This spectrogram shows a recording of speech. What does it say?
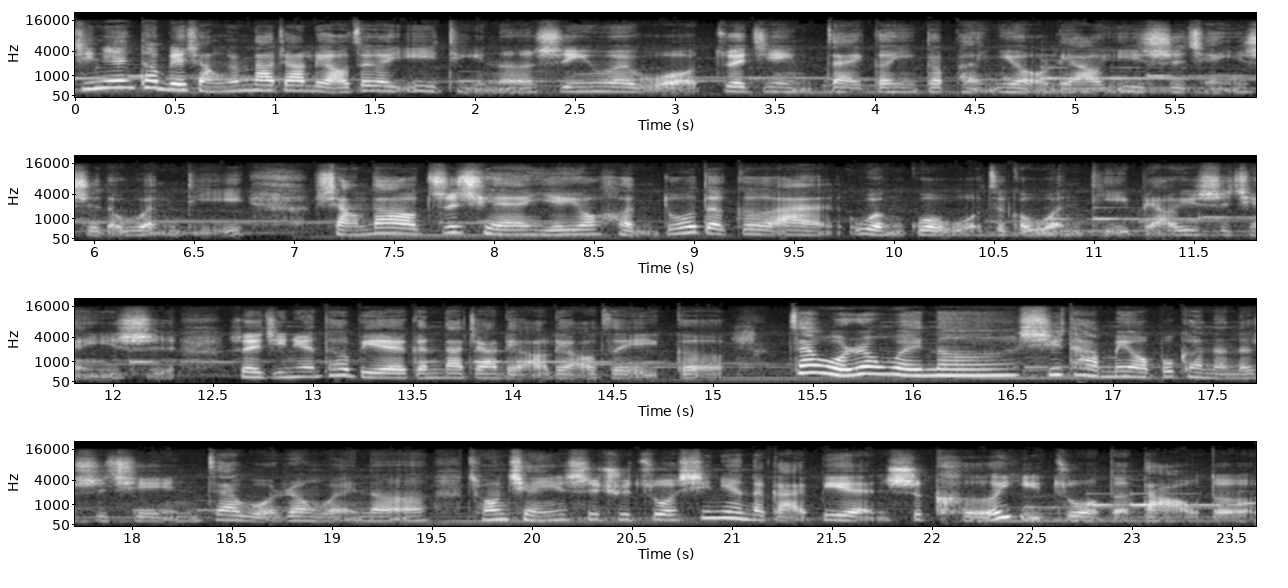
今天特别想跟大家聊这个议题呢，是因为我最近在跟一个朋友聊意识、潜意识的问题，想到之前。也有很多的个案问过我这个问题，表意识、潜意识，所以今天特别跟大家聊聊这一个。在我认为呢，西塔没有不可能的事情。在我认为呢，从潜意识去做信念的改变是可以做得到的。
